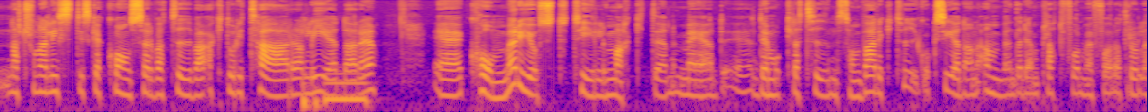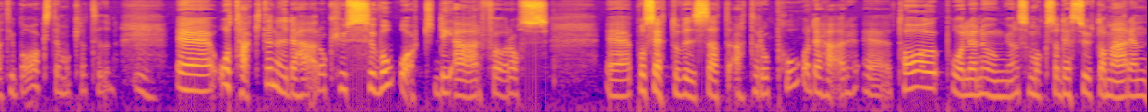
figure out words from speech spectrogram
nationalistiska, konservativa, auktoritära ledare eh, kommer just till makten med eh, demokratin som verktyg och sedan använder den plattformen för att rulla tillbaks demokratin. Mm. Och takten i det här och hur svårt det är för oss eh, på sätt och vis att, att rå på det här. Eh, ta Polen och Ungern som också dessutom är en,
